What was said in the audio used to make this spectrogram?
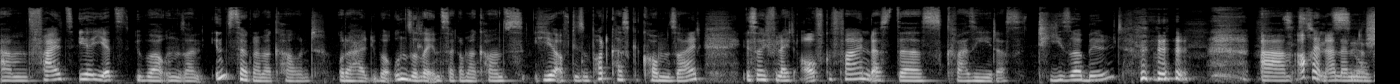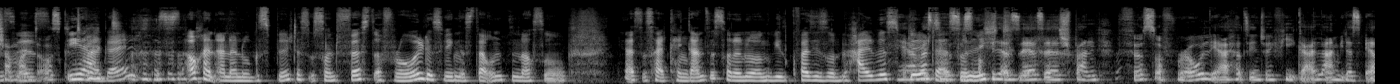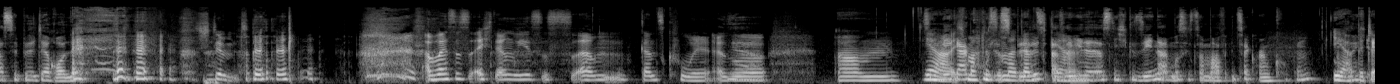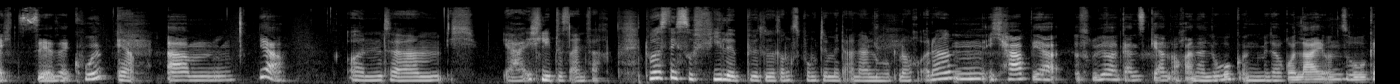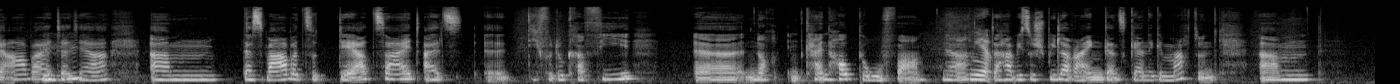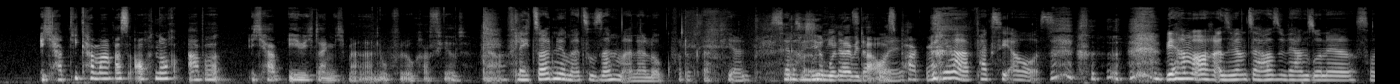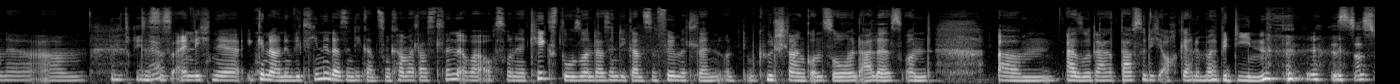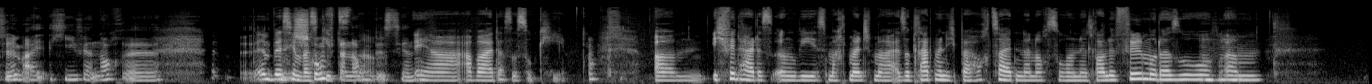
ähm, falls ihr jetzt über unseren Instagram-Account oder halt über unsere Instagram-Accounts hier auf diesen Podcast gekommen seid, ist euch vielleicht aufgefallen, dass das quasi das Teaserbild ähm, auch ein analoges ist. Ja, geil. Das ist auch ein analoges Bild. Das ist so ein First of Roll, deswegen ist da unten noch so, ja, es ist halt kein ganzes, sondern nur irgendwie quasi so ein halbes Ja, Bild. weißt du, da das ist so ist auch Licht. wieder sehr, sehr spannend. First of Roll, ja, hört sich natürlich viel geiler an wie das erste Bild der Rolle. Stimmt. Aber es ist echt irgendwie, es ist ähm, ganz cool. Also Ja. ähm, ist ja, ich mache das immer Bild. ganz Also gern. jeder, der das nicht gesehen hat, muss jetzt nochmal auf Instagram gucken. Ja, also bitte. Echt sehr, sehr cool. ja. Ähm, ja, Und ähm, ich, ja, ich liebe das einfach. Du hast nicht so viele Berührungspunkte mit analog noch, oder? Mm, Ich habe ja früher ganz gern auch analog und mit der Rollei und so Mhm. gearbeitet, ja. Ähm, das war aber zu der Zeit, als äh, die Fotografie äh, noch in- kein Hauptberuf war. Ja, Ja. da habe ich so Spielereien ganz gerne gemacht und ähm, ich habe die Kameras auch noch, aber ich habe ewig lang nicht mehr analog fotografiert. Ja. Vielleicht sollten wir mal zusammen analog fotografieren. Das wäre doch Muss ich die ganz wieder cool. auspacken? Ja, pack sie aus. Wir haben auch, also wir haben zu Hause, wir haben so eine, so eine, ähm, Vitrine? das ist eigentlich eine, genau, eine Vitrine, da sind die ganzen Kameras drin, aber auch so eine Keksdose und da sind die ganzen Filme drin und im Kühlschrank und so und alles und ähm, also da darfst du dich auch gerne mal bedienen. ist das Filmarchiv ja noch äh, Ein bisschen was gibt's dann noch ein bisschen. Ja, aber das ist okay. Ähm, ich finde halt, es irgendwie, es macht manchmal, also gerade wenn ich bei Hochzeiten dann noch so eine tolle Film oder so, mhm. ähm,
